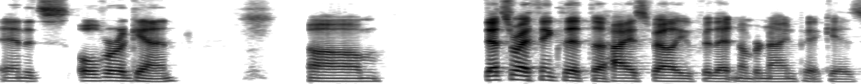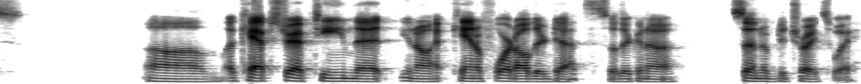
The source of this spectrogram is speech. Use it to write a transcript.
and it's over again. Um, that's where I think that the highest value for that number nine pick is. Um, a cap strap team that you know can't afford all their depth, so they're going to send them Detroit's way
